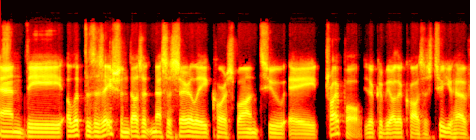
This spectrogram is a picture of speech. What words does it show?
And the ellipticization doesn't necessarily correspond to a tripole. There could be other causes too. You have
